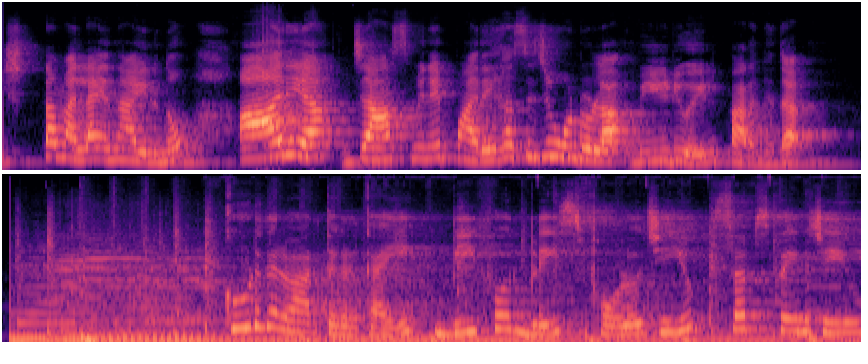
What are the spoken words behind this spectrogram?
ഇഷ്ടമല്ല എന്നായിരുന്നു ആര്യ ജാസ്മിനെ പരിഹസിച്ചുകൊണ്ടുള്ള വീഡിയോയിൽ പറഞ്ഞത്. കൂടുതൽ വാർത്തകൾക്കായി ബി ഫോർ ബ്ലേസ് ഫോളോ ചെയ്യൂ സബ്സ്ക്രൈബ് ചെയ്യൂ.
